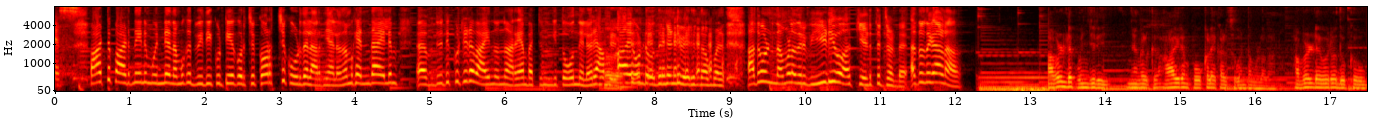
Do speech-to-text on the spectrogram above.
യെസ് പാട്ട് പാടുന്നതിന് മുന്നേ നമുക്ക് ദ്വിതികുട്ടിയെ കുറിച്ച് കുറച്ച് കൂടുതൽ അറിഞ്ഞാലോ. നമുക്ക് എന്തായാലും ദ്വിതികുട്ടിയുടെ വായിന്നൊന്നും അറിയാൻ പറ്റും എനിക്ക് തോന്നുന്നില്ല. ഒരു അമ്പായ കൊണ്ട് ഒതുങ്ങേണ്ടി വരും നമ്മൾ. അതുകൊണ്ട് നമ്മൾ അതൊരു വീഡിയോ ആക്കി എടുത്തിട്ടുണ്ട്. അതൊന്ന് കാണാം. അവളുടെ പുഞ്ചിരി ഞങ്ങൾക്ക് ആയിരം പൂക്കളേക്കാൾ സുഗന്ധമുള്ളതാണ്. അവളുടെ ഓരോ ദുഃഖവും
